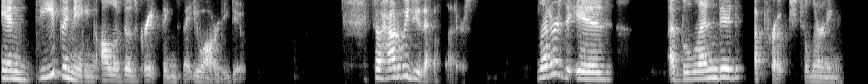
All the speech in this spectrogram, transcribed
and deepening all of those great things that you already do. So how do we do that with LETRS? LETRS is a blended approach to learning.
